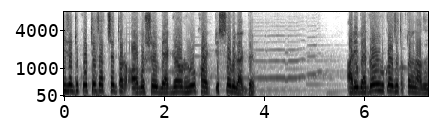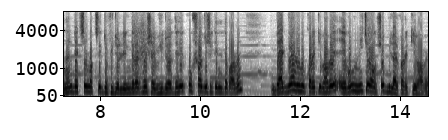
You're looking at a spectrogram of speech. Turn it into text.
ডিজাইনটি করতে যাচ্ছেন তার অবশ্যই ব্যাকগ্রাউন্ড হুক হয় একটি ছবি লাগবে। আর এই ব্যাকগ্রাউন্ড হুক করা যেতে আপনারা না জানেন ডেসক্রিপশন বক্সে একটি ভিডিও লিংক দিয়ে রাখবে সেই ভিডিও দেখে খুব সহজে শিখে নিতে পারবেন। ব্যাকগ্রাউন্ড হুক করে কীভাবে এবং নিচের অংশ বিলার করে কীভাবে।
